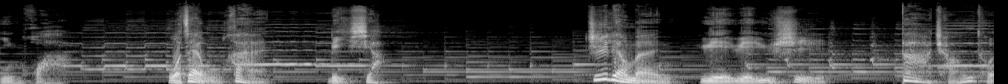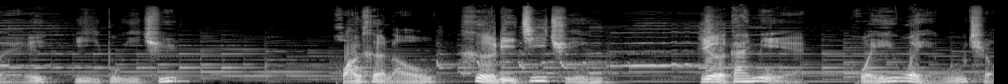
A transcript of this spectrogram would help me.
樱花，我在武汉立夏。知了们跃跃欲试，大长腿一步一趋。黄鹤楼鹤立鸡群，热干面回味无穷。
